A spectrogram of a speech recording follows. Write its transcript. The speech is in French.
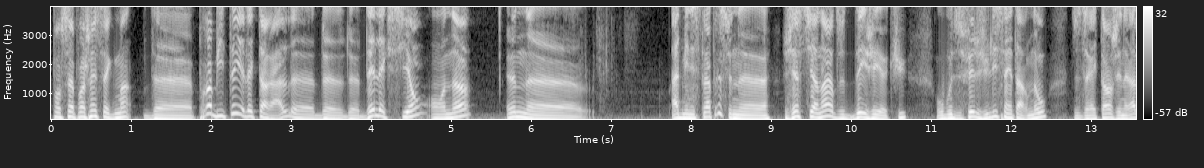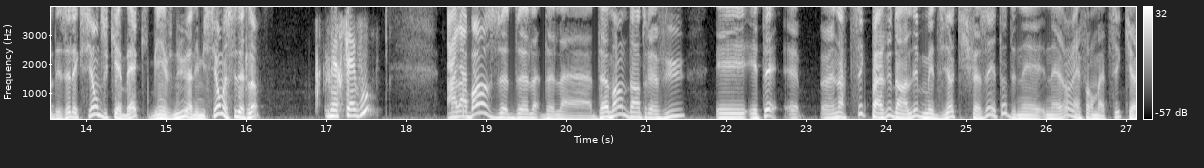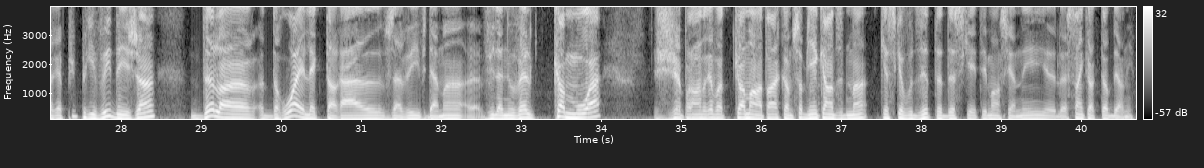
Pour ce prochain segment de probité électorale, de, de, d'élection, on a une euh, administratrice, une euh, gestionnaire du DGEQ. Au bout du fil, Julie Saint-Arnaud, du directeur général des élections du Québec. Bienvenue à l'émission. Merci d'être là. Merci à vous. À la base de la, demande d'entrevue était euh, un article paru dans Libre Média qui faisait état d'une erreur informatique qui aurait pu priver des gens de leur droit électoral. Vous avez évidemment vu la nouvelle comme moi. Je prendrai votre commentaire comme ça, bien candidement. Qu'est-ce que vous dites de ce qui a été mentionné euh, le 5 octobre dernier?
